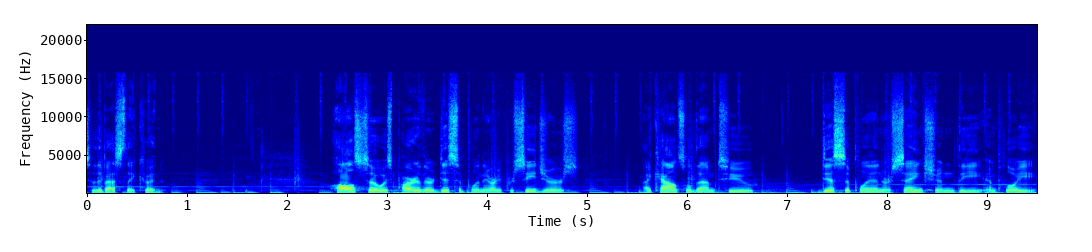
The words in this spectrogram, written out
to the best they could. Also, as part of their disciplinary procedures, I counsel them to discipline or sanction the employee.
